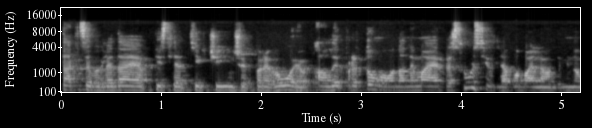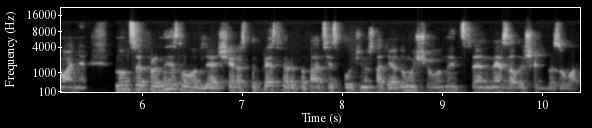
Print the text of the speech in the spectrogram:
Так це виглядає після тих чи інших переговорів, але при тому вона не має ресурсів для глобального домінування. Ну це принизливо для ще раз підкреслю репутації Сполучених Штатів. Я думаю, що вони це не залишать без уваги.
